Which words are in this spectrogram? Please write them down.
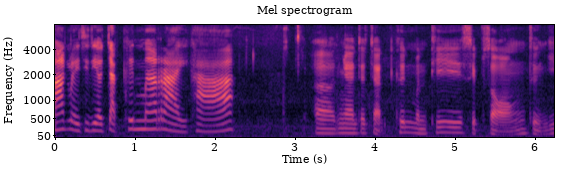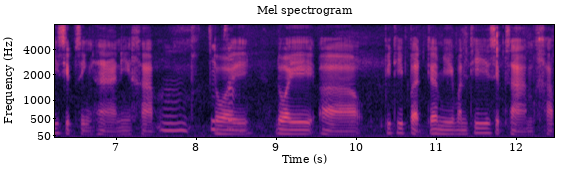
มากเลยทีเดียวจัดขึ้นเมื่อไหร่คะอ่างานจะจัดขึ้นวันที่ 12 ถึง 20 สิงหานี้ครับอืมโดยโดยเอ่อพิธีเปิดจะมีวันที่ 13 ครับ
